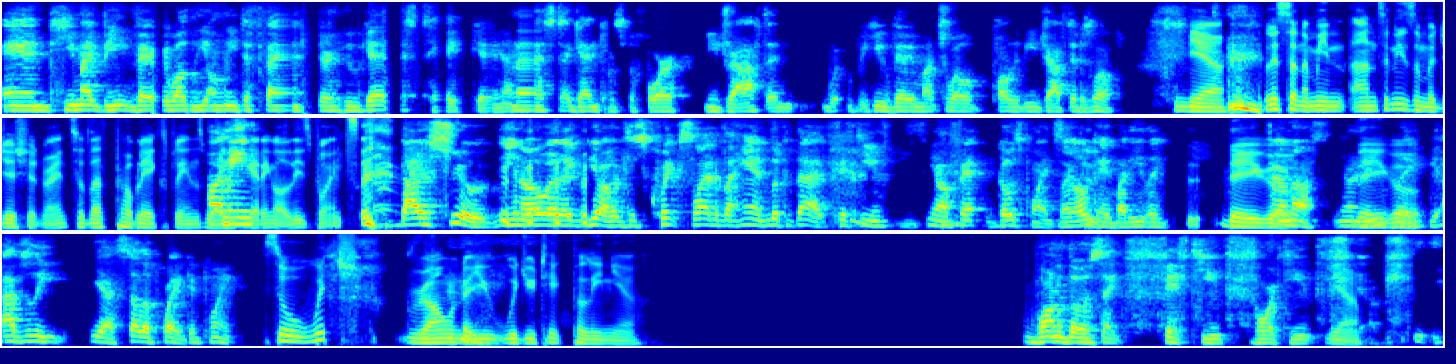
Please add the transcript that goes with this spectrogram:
and he might be very well the only defender who gets taken, unless again comes before you draft, and w- he very much will probably be drafted as well. Yeah. Listen, I mean, Anthony's a magician, right? So that probably explains why I he's getting all these points. That is true. You know, like you know, just quick slide of the hand. Look at that, fifteen, you know, fa- ghost points. Like, okay, buddy, like there you go. fair enough. You know I There you mean? go. Like, absolutely, yeah, stellar point. Good point. So which round are you would you take Palhinha? One of those like fifteenth, fourteenth. Yeah.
